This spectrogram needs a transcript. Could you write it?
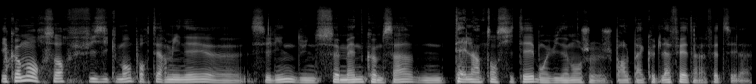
Et comment on ressort physiquement pour terminer, euh, Céline, d'une semaine comme ça, d'une telle intensité? Bon, évidemment, je ne parle pas que de la fête. Hein. La fête, c'est la,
